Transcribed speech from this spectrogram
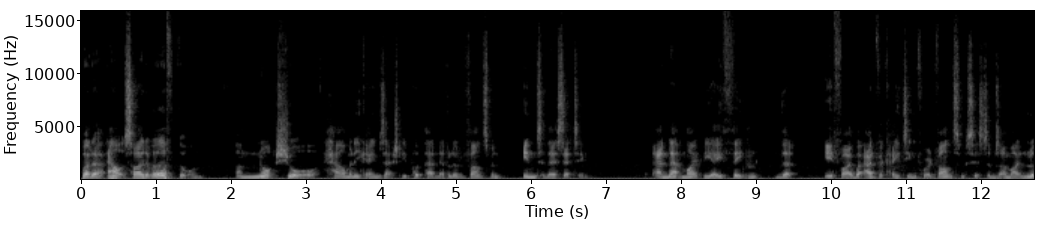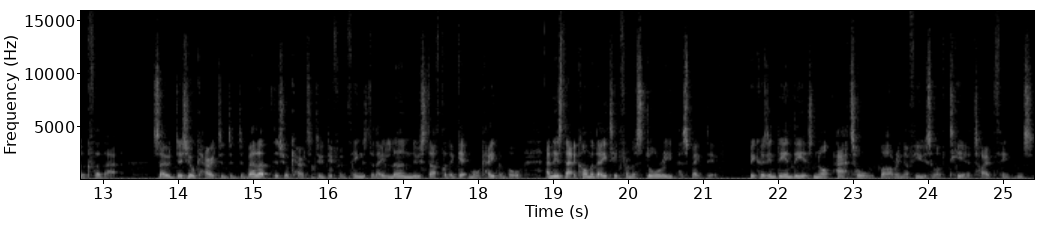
But uh, outside of Earthdawn, I'm not sure how many games actually put that level of advancement into their setting. And that might be a thing that if I were advocating for advancement systems, I might look for that. So, does your character develop? Does your character do different things? Do they learn new stuff? Do they get more capable? And is that accommodated from a story perspective? Because in D and D, it's not at all, barring a few sort of tier type things.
